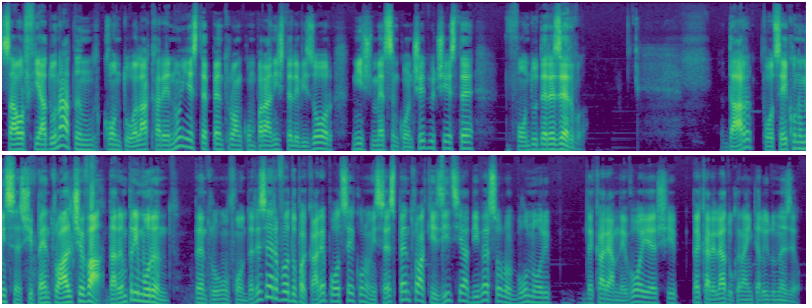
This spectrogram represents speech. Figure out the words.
sau ar fi adunat în contul ăla care nu este pentru a-mi cumpăra nici televizor, nici mers în concediu, ci este fondul de rezervă. Dar pot să economisesc și pentru altceva. Dar în primul rând, pentru un fond de rezervă, după care pot să economisesc pentru achiziția diverselor bunuri de care am nevoie și pe care le aduc înaintea lui Dumnezeu.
